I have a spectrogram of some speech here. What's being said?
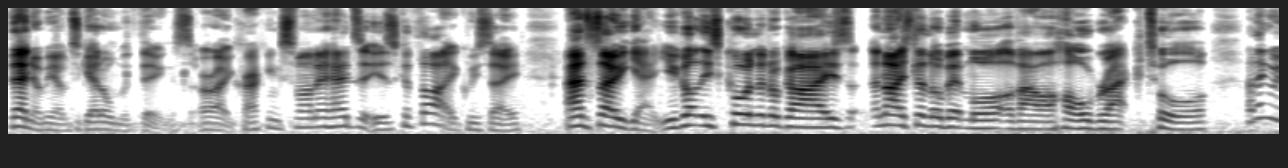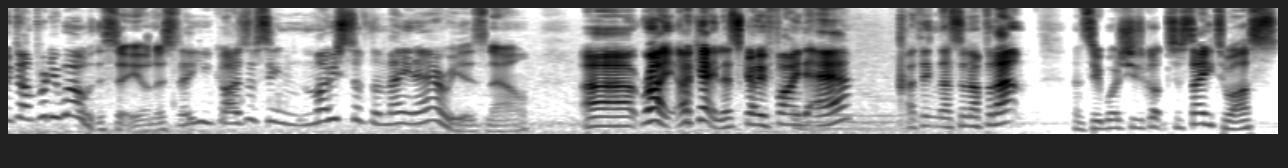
Then he'll be able to get on with things. Alright, cracking Svanir heads is cathartic, we say. And so, yeah, you got these cool little guys, a nice little bit more of our Hoelbrak tour. I think we've done pretty well with the city, honestly. You guys have seen most of the main areas now. Uh, right, okay, let's go find Eir. I think that's enough of that and see what she's got to say to us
